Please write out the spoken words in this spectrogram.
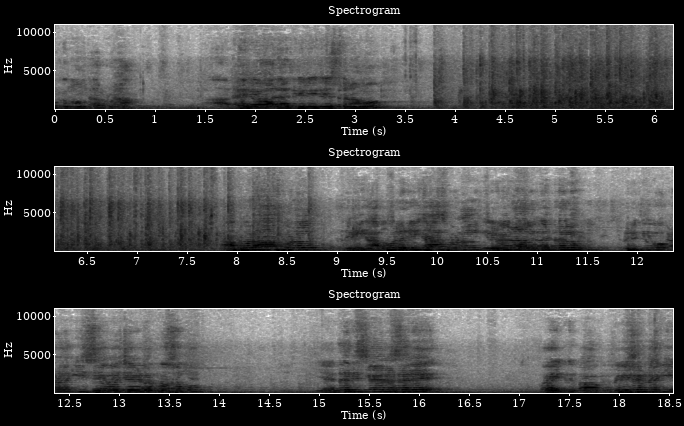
కుటుంబం తరఫున ధన్యవాదాలు తెలియజేస్తున్నాము. అపోలో హాస్పిటల్ రీ- అపోలో రీచ్ హాస్పిటల్ ఇరవై నాలుగు గంటలు ప్రతి ఒక్కరికి సేవ చేయడం కోసము ఎంత రిస్క్ అయినా సరే వైద్య పేషెంట్లకి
